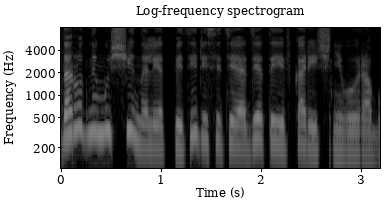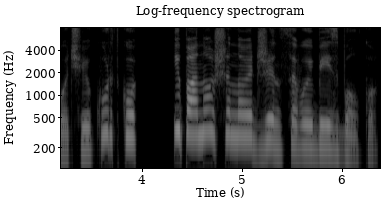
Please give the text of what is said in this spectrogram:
дородный мужчина лет 50, одетый в коричневую рабочую куртку и поношенную джинсовую бейсболку.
